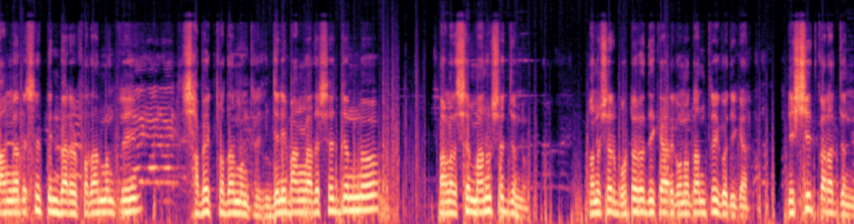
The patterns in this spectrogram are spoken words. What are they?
বাংলাদেশের তিনবারের প্রধানমন্ত্রী, সাবেক প্রধানমন্ত্রী, যিনি বাংলাদেশের জন্য, বাংলাদেশের মানুষের জন্য, মানুষের ভোটের অধিকার, গণতান্ত্রিক অধিকার নিশ্চিত করার জন্য,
